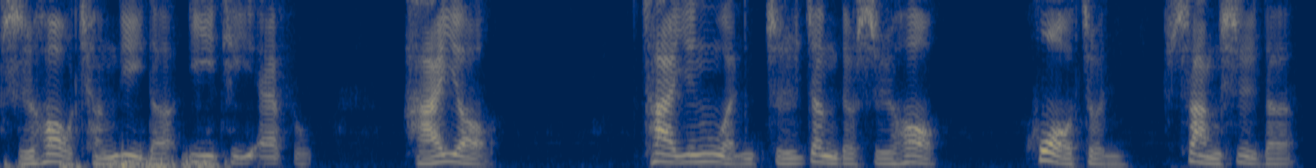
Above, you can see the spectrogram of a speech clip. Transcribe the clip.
时候成立的 ETF，还有蔡英文执政的时候获准上市的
